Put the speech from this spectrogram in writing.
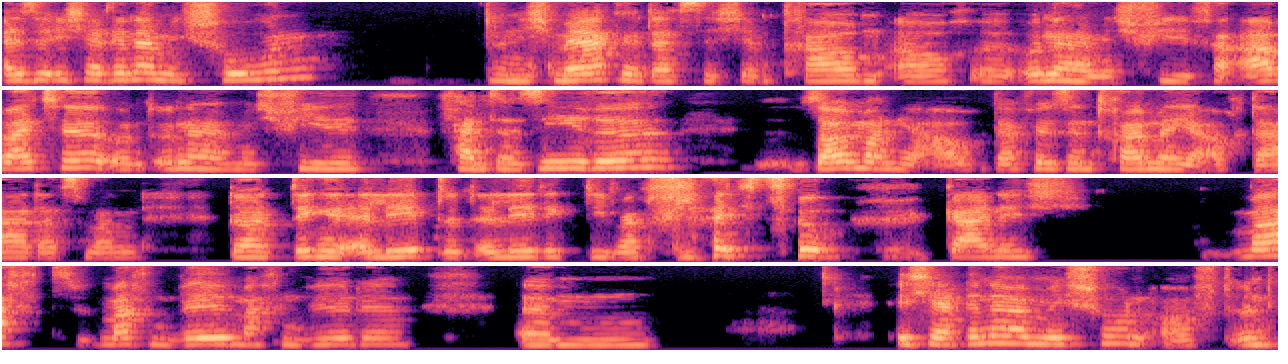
also ich erinnere mich schon und ich merke, dass ich im Traum auch äh, unheimlich viel verarbeite und unheimlich viel fantasiere. Soll man ja auch. Dafür sind Träume ja auch da, dass man dort Dinge erlebt und erledigt, die man vielleicht so gar nicht macht, machen will, machen würde. Ähm, ich erinnere mich schon oft und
